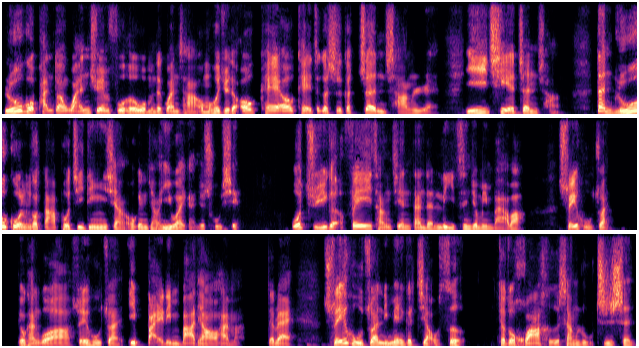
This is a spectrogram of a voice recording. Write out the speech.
如果判断完全符合我们的观察，我们会觉得 OK OK，这个是个正常人，一切正常。但如果能够打破既定印象，我跟你讲，意外感就出现。我举一个非常简单的例子，你就明白好不好？《水浒传》有看过啊，《水浒传》一百零八条好汉嘛，对不对？《水浒传》里面有个角色叫做花和尚鲁智深，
